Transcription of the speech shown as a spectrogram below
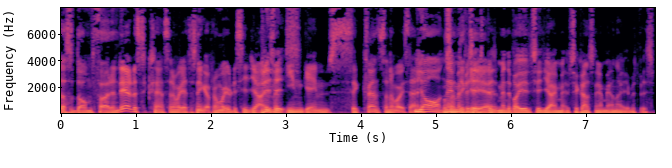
alltså de förrenderade sekvenserna var jättesnygga för de var gjorda i CGI. Precis. Men in-game-sekvenserna var ju såhär. Ja, Och nej men precis, jag- precis. Men det var ju CGI-sekvensen jag menar givetvis.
